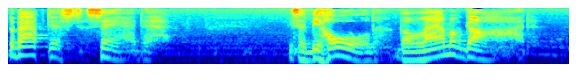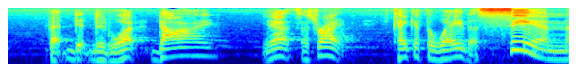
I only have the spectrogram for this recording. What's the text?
the Baptist said. He said, Behold, the Lamb of God that did, did what? Die? Yes, that's right. He taketh away the sin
